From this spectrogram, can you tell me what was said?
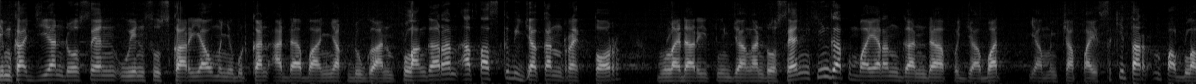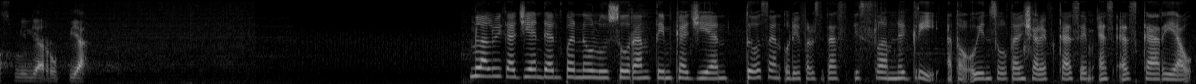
Tim kajian dosen UIN Suskaryau menyebutkan ada banyak dugaan pelanggaran atas kebijakan rektor, mulai dari tunjangan dosen hingga pembayaran ganda pejabat yang mencapai sekitar 14 miliar rupiah. Melalui kajian dan penelusuran tim kajian dosen Universitas Islam Negeri atau UIN Sultan Syarif Kasim SSK Riau,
